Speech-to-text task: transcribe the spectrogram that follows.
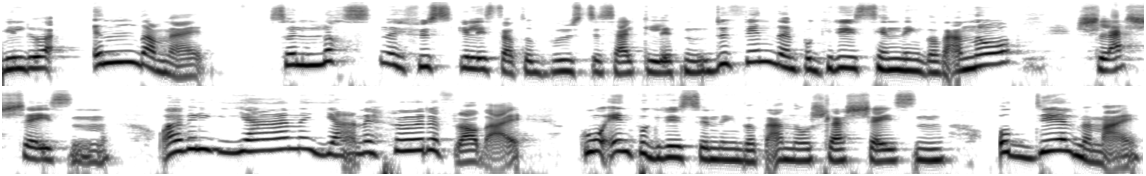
Vil du ha enda mer? Så last ned huskelista til å booste selvtilliten. Du finner den på grysynding.no slash 16. Og jeg vil gjerne, gjerne høre fra deg. Gå inn på grysynding.no slash 16 og del med meg.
